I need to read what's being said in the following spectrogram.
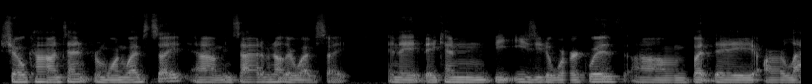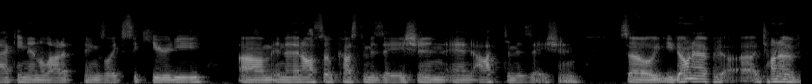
show content from one website um, inside of another website, and they they can be easy to work with, um, but they are lacking in a lot of things like security, um, and then also customization and optimization. So you don't have a ton of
